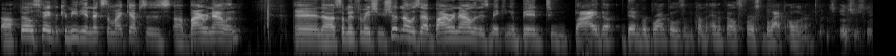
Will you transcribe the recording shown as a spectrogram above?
Uh, Phil's favorite comedian next to Mike Epps is uh, Byron Allen. And uh, some information you should know is that Byron Allen is making a bid to buy the Denver Broncos and become the NFL's first black owner. It's interesting.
